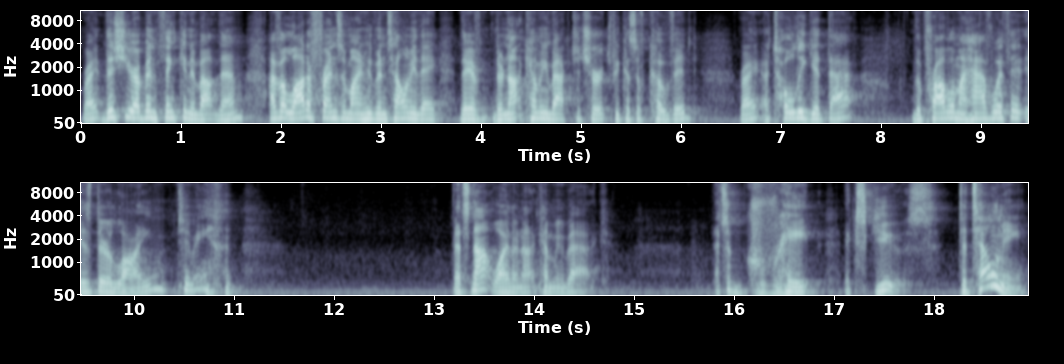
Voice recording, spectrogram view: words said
Right? This year I've been thinking about them. I have a lot of friends of mine who've been telling me they, they have, they're not coming back to church because of COVID. Right? I totally get that. The problem I have with it is they're lying to me. That's not why they're not coming back. That's a great excuse to tell me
